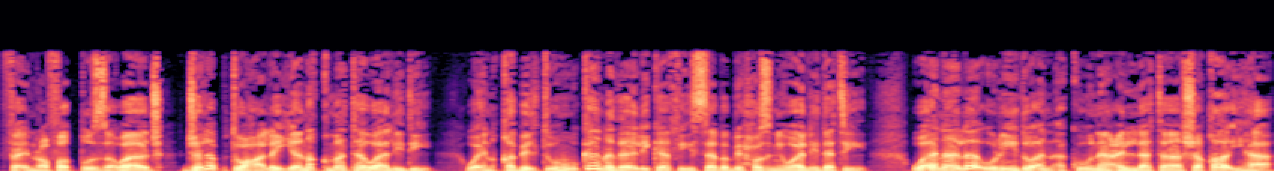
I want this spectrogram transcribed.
فإن رفضت الزواج جلبت علي نقمة والدي وإن قبلته كان ذلك في سبب حزن والدتي وأنا لا أريد أن أكون علة شقائها.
